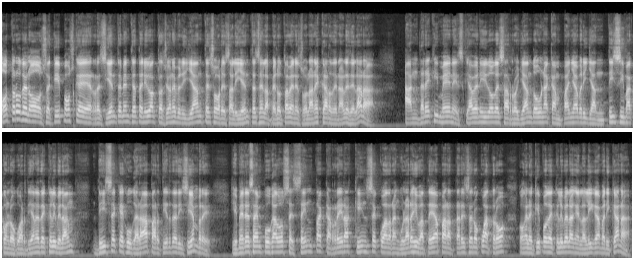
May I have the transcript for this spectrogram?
Otro de los equipos que recientemente ha tenido actuaciones brillantes, sobresalientes en la pelota venezolana es Cardenales de Lara. André Jiménez, que ha venido desarrollando una campaña brillantísima con los Guardianes de Cleveland, dice que jugará a partir de diciembre Jiménez ha empujado 60 carreras, 15 cuadrangulares y batea para 3-0-4 con el equipo de Cleveland en la Liga Americana.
